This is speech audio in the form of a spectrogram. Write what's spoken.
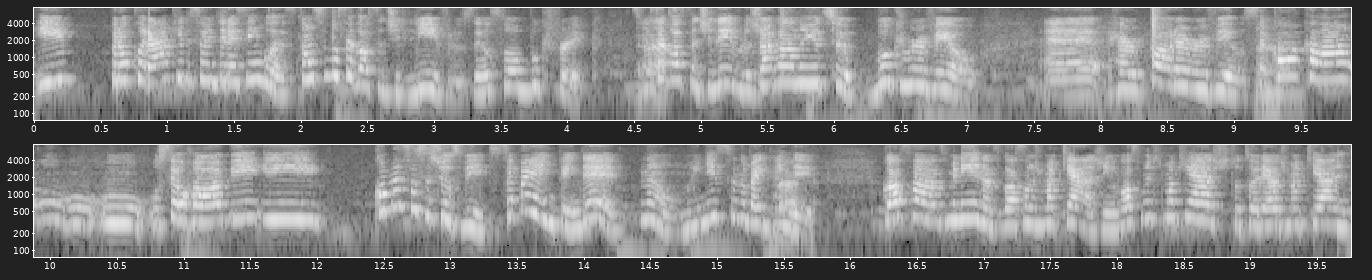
e procurar aquele seu interesse em inglês. Então, se você gosta de livros, eu sou book freak. Se é. você gosta de livros, joga lá no YouTube, Book Review, é, Harry Potter Review. Você uhum. coloca lá o, o, o, seu hobby e começa a assistir os vídeos. Você vai entender? Não, no início você não vai entender. É. Gosta, as meninas gostam de maquiagem. Eu gosto muito de maquiagem, tutorial de maquiagem.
